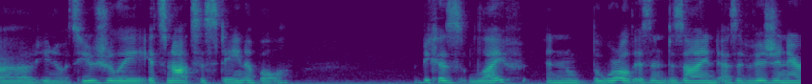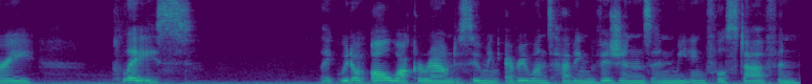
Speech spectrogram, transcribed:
uh, you know, it's usually, it's not sustainable. Because life and the world isn't designed as a visionary place. Like, we don't all walk around assuming everyone's having visions and meaningful stuff and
